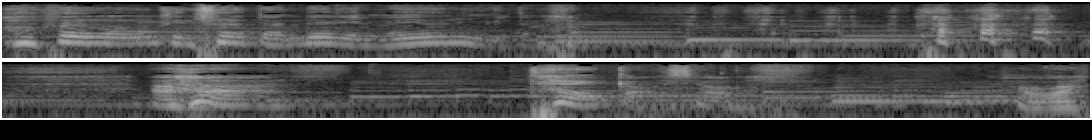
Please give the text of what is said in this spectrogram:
我们我们评测团队里没有女的吗？啊，太搞笑了，好吧，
